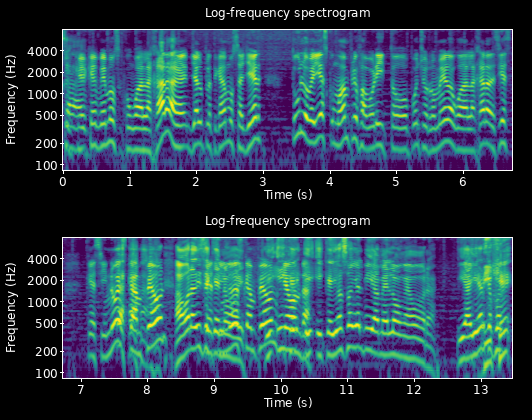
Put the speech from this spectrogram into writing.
que, que, vemos con Guadalajara, ya lo platicábamos ayer, tú lo veías como amplio favorito, Poncho Romero, a Guadalajara decías que si no es campeón, ahora dice que, si no, es campeón, y, y ¿qué que, onda? Y, y, que yo soy el Villamelón ahora. Y ayer dije, que fue...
